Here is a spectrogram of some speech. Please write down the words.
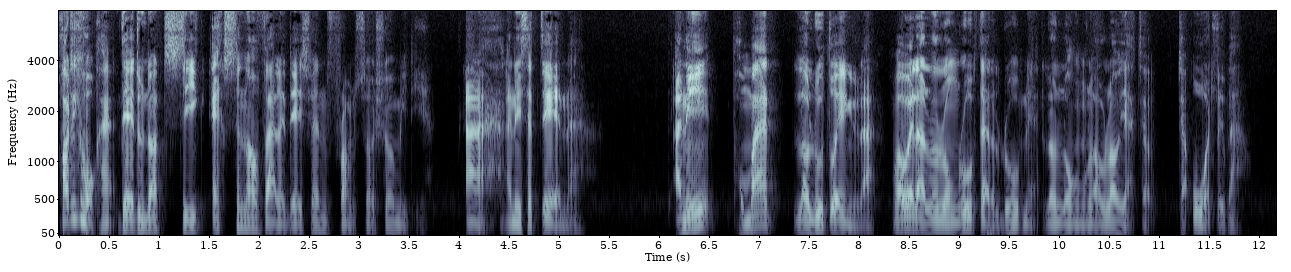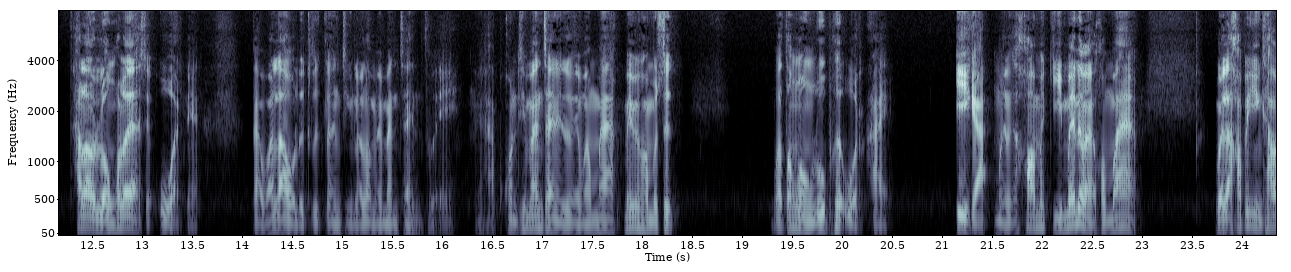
ข้อที่6ฮะ they do not seek external validation from social media อะอันนี้ชัดเจนนะ อันนี้ผมว่าเรารู้ตัวเองอยู่แล้วว่าเวลาเราลงรูปแต่ละรูปเนี่ย เราลงเราเราอยากจะจะอวดหรือเปล่า ถ้าเราลงเพราะเราอยากจะอวดเนี่ยแปลว่าเราลึกๆแล้วจริงๆแล้วเราไม่มั่นใจในตัวเองนะครับ คนที่มั่นใจในตัวเองมากๆ ไม่มีความรู้สึก ว่าต้องลงรูปเพื่ออวดใคร อีกอะเหมือนกับข้อเมื่อกี้ไม่ได้หมายความว่า เวลาเขาไปกินข้าว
